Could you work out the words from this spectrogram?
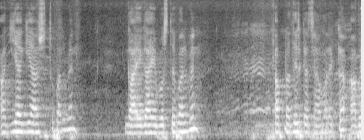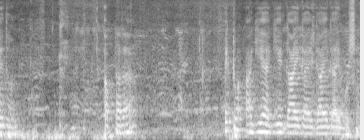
আগিয়ে আগিয়ে আসতে পারবেন, গায়ে গায়ে বসতে পারবেন। আপনাদের কাছে আমার একটা আবেদন। আপনারা একটু আগিয়ে আগিয়ে গায়ে গায়ে গায়ে গায়ে বসুন।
